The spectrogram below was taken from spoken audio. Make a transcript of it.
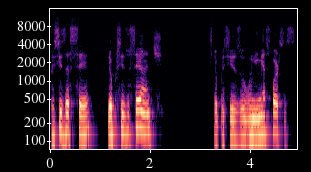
precisa ser, eu preciso ser anti. Eu preciso unir minhas forças.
